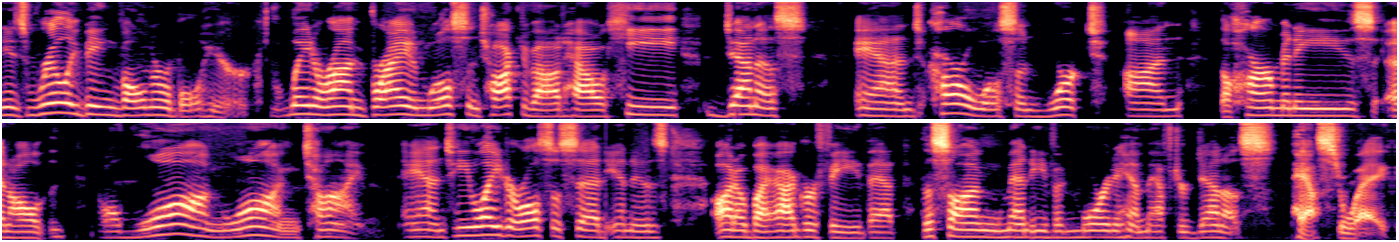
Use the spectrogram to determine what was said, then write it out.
He's really being vulnerable here. Later on, Brian Wilson talked about how he, Dennis, and Carl Wilson worked on the harmonies and all a long, long time. And he later also said in his autobiography that the song meant even more to him after Dennis passed away,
